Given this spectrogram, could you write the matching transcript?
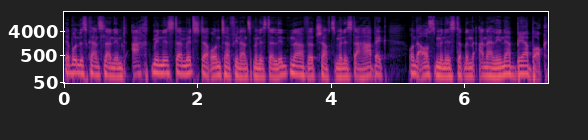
Der Bundeskanzler nimmt acht Minister mit, darunter Finanzminister Lindner, Wirtschaftsminister Habeck und Außenministerin Annalena Baerbock.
